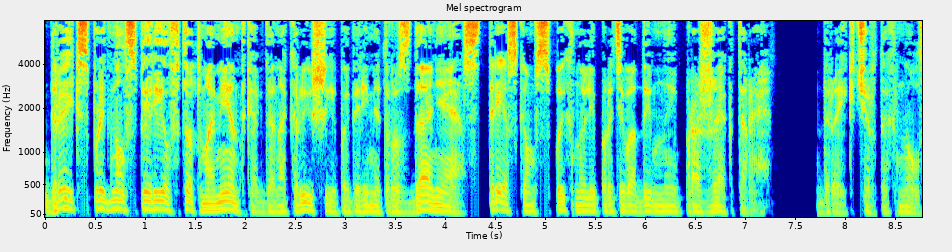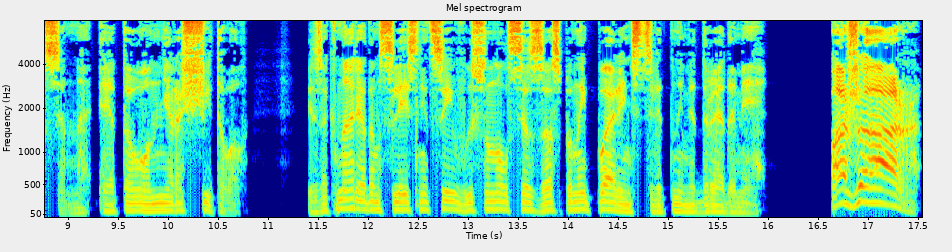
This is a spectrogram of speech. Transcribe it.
Дрейк спрыгнул с перил в тот момент, когда на крыше и по периметру здания с треском вспыхнули противодымные прожекторы. Дрейк чертыхнулся. На это он не рассчитывал. Из окна рядом с лестницей высунулся заспанный парень с цветными дредами. «Пожар!»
